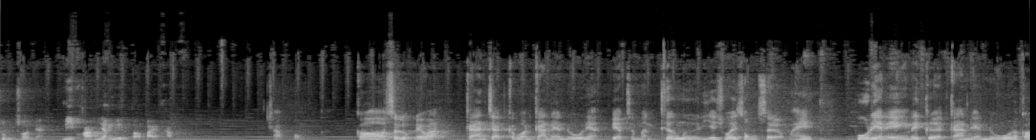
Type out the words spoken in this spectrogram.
ชุมชนเนี่ยมีความยั่งยืนต่อไปครับครับผมก็สรุปได้ว่าการจัดกระบวนการเรียนรู้เนี่ยเปรียบเสมือนเครื่องมือที่จะช่วยส่งเสริมให้ ผู้เรียนเองได้เกิดการเรียนรู้แล้วก็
